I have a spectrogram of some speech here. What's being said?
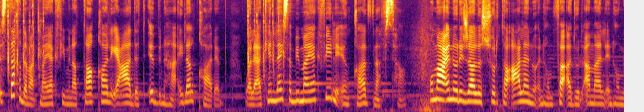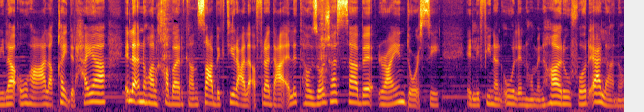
استخدمت ما يكفي من الطاقة لإعادة ابنها إلى القارب ولكن ليس بما يكفي لإنقاذ نفسها. ومع أنه رجال الشرطة أعلنوا أنهم فقدوا الأمل أنهم يلاقوها على قيد الحياة إلا أنه هالخبر كان صعب كتير على أفراد عائلتها وزوجها السابق راين دورسي. اللي فينا نقول انهم انهاروا فور إعلانه.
